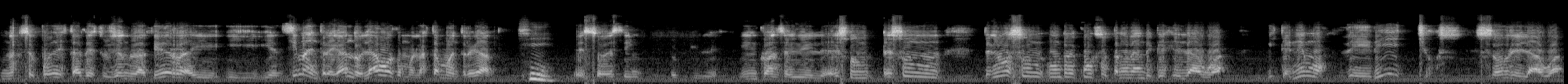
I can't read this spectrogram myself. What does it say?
no se puede estar destruyendo la tierra y, y- y encima entregando el agua como la estamos entregando. sí, Eso es inconcebible, inconcebible. Es un, es un, tenemos un, un recurso tan grande que es el agua y tenemos derechos sobre el agua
